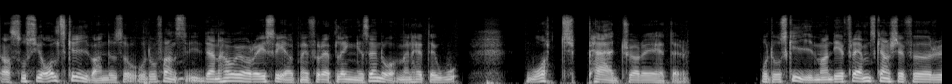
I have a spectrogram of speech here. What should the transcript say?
ja, socialt skrivande så, och då fanns, den har jag registrerat mig för rätt länge sedan då men heter Wa- Watchpad tror jag det heter. Och då skriver man, det är främst kanske för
